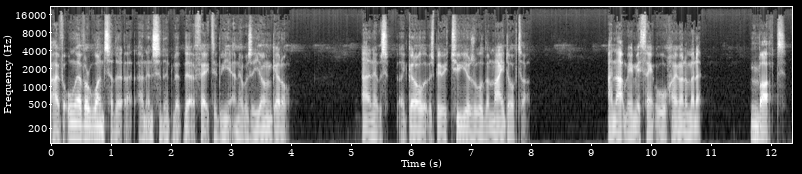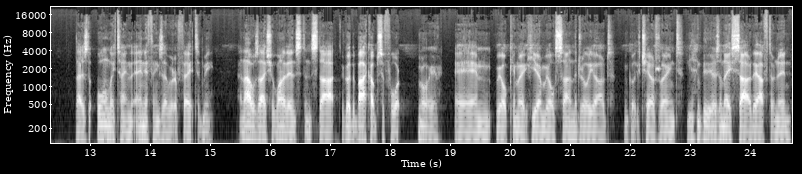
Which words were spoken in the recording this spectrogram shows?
I've only ever once had a, an incident that, that affected me, and it was a young girl, and it was a girl that was maybe two years older than my daughter, and that made me think, oh, hang on a minute, but that is the only time that anything's ever affected me, and that was actually one of the instances that we got the backup support Oh, yeah. um, we all came out here and we all sat in the drill yard. We got the chairs round. it was a nice Saturday afternoon,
